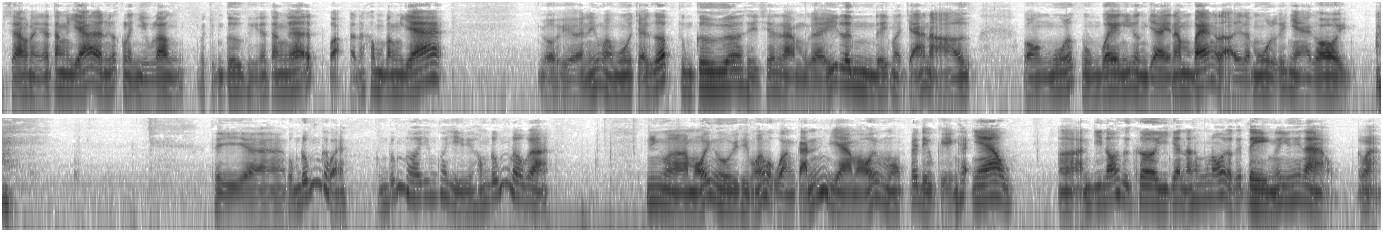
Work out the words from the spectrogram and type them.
sau này nó tăng giá lên rất là nhiều lần và chung cư thì nó tăng giá ít hoặc là nó không tăng giá. Rồi à, nếu mà mua trả góp chung cư á, thì sẽ làm gãy lưng để mà trả nợ còn mua đất vùng ven chỉ cần vài năm bán lại là mua được cái nhà rồi. Thì à, cũng đúng các bạn cũng đúng thôi chứ không có gì thì không đúng đâu cả nhưng mà mỗi người thì mỗi một hoàn cảnh và mỗi một cái điều kiện khác nhau. À, anh chỉ nói khơi khơi gì cho anh không nói là cái tiền nó như thế nào các bạn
